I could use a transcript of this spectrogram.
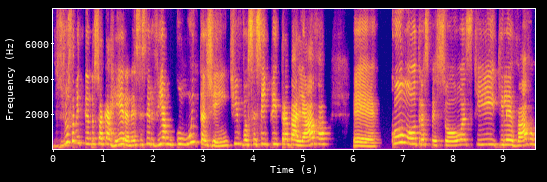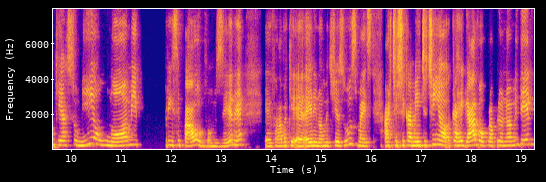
justamente dentro da sua carreira, né? Você servia com muita gente, você sempre trabalhava é, com outras pessoas que, que levavam, que assumiam um nome principal, vamos dizer, né? É, falava que era em nome de Jesus, mas artisticamente tinha carregava o próprio nome dele.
